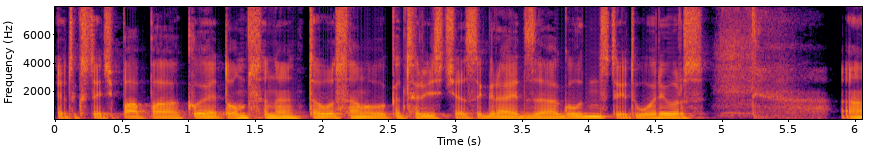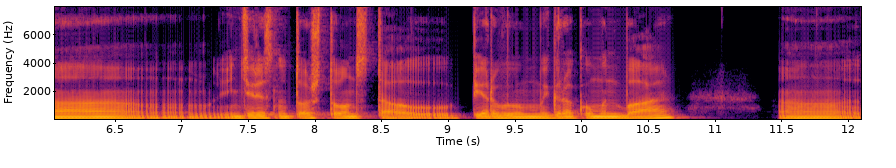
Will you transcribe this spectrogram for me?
Это, кстати, папа Клея Томпсона, того самого, который сейчас играет за Golden State Warriors. А, интересно то, что он стал первым игроком НБА, а,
